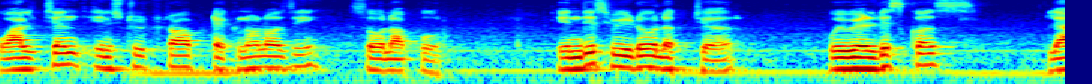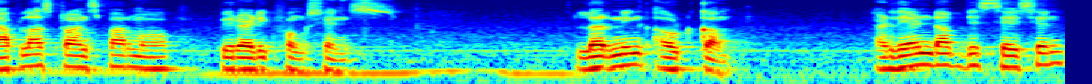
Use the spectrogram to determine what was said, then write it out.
Walchand Institute of Technology, Solapur. In this video lecture, we will discuss Laplace transform of periodic functions. Learning outcome. At the end of this session,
